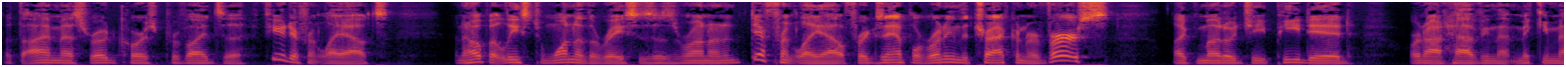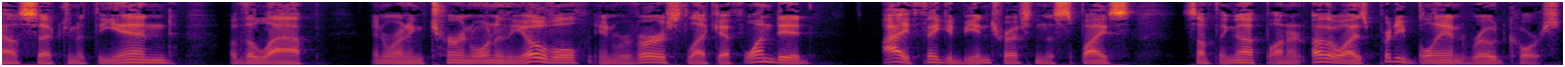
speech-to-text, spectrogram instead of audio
but the IMS road course provides a few different layouts, and I hope at least one of the races is run on a different layout. For example, running the track in reverse, like MotoGP did, or not having that Mickey Mouse section at the end of the lap and running turn one in the oval in reverse, like F1 did. I think it'd be interesting to spice something up on an otherwise pretty bland road course.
